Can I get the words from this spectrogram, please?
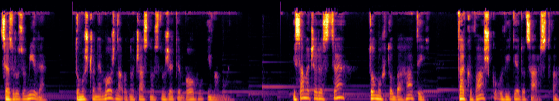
Це зрозуміле, тому що не можна одночасно служити Богу і мамоні. І саме через це тому, хто багатий, так важко увійти до царства,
